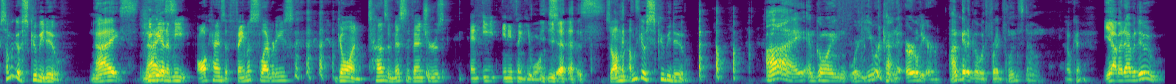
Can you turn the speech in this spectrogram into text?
someone go Scooby Doo. Nice. He'd be able to meet all kinds of famous celebrities, go on tons of misadventures, and eat anything he wants. Yes. So I'm, I'm going to go Scooby Doo. I am going where you were kind of earlier. I'm going to go with Fred Flintstone. Okay. Yabba dabba doo.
